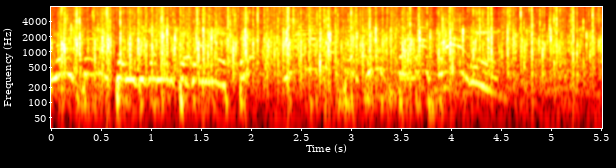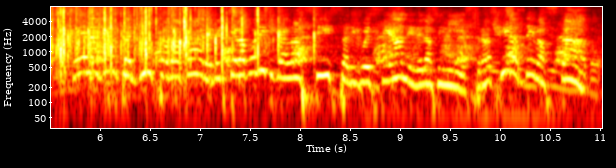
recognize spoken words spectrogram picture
Non sarà politicamente corretta, ma è la cosa giusta da fare è la cosa giusta da fare perché la politica lassista di questi anni della sinistra ci ha devastato,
